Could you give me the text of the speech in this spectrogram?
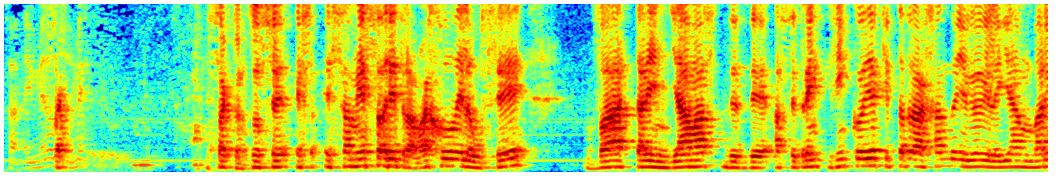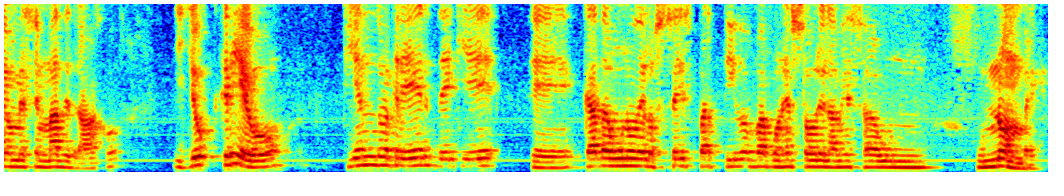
O sea, hay menos Exacto. de un mes. Exacto. Entonces, esa, esa, mesa de trabajo de la UC va a estar en llamas desde hace 35 días que está trabajando. Yo creo que le quedan varios meses más de trabajo. Y yo creo, tiendo a creer de que eh, cada uno de los seis partidos va a poner sobre la mesa un, un nombre.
